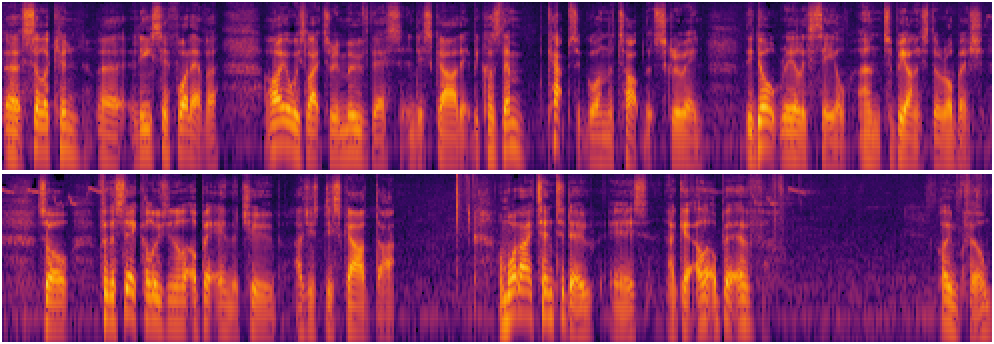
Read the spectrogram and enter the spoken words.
uh, silicon, uh, adhesive, whatever, I always like to remove this and discard it because them caps that go on the top that screw in, they don't really seal and to be honest they're rubbish so for the sake of losing a little bit in the tube I just discard that and what I tend to do is I get a little bit of cling film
